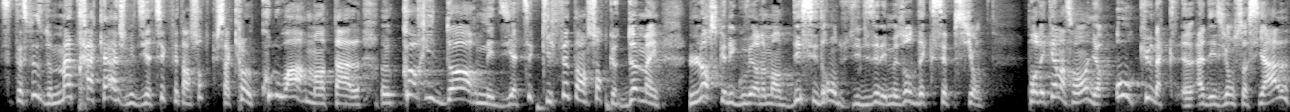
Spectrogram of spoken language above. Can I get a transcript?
Cette espèce de matraquage médiatique fait en sorte que ça crée un couloir mental, un corridor médiatique qui fait en sorte que demain, lorsque les gouvernements décideront d'utiliser les mesures d'exception, pour lesquels en ce moment il n'y a aucune euh, adhésion sociale,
